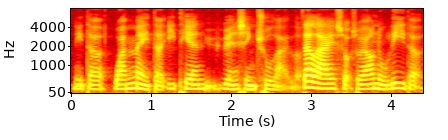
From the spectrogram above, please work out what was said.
你的完美的一天原型出来了。再来所所要努力的。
